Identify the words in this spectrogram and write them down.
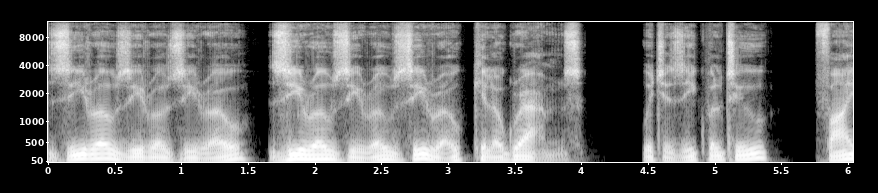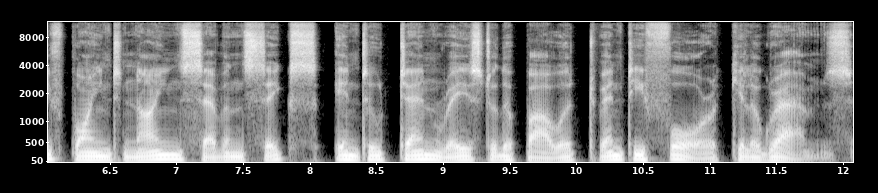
000 000 000 000 000 000 000 kilograms, which is equal to 5.976 into 10 raised to the power 24 kilograms.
